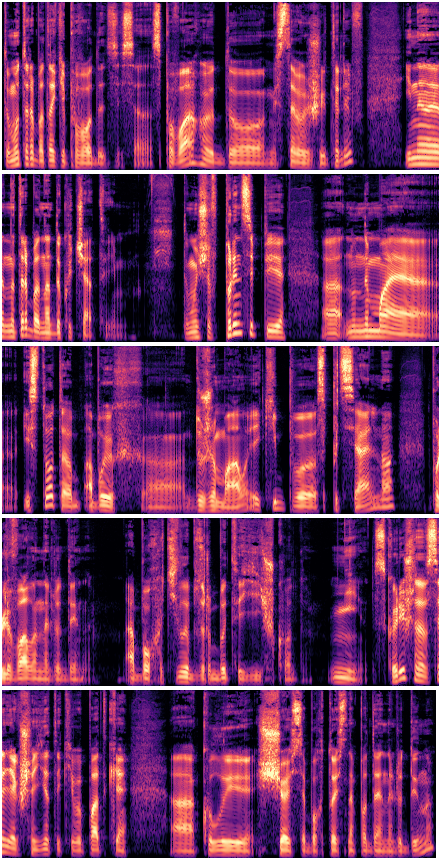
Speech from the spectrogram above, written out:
Тому треба так і поводитися з повагою до місцевих жителів, і не не треба надокучати їм. Тому що, в принципі, ну немає істот або їх дуже мало, які б спеціально полювали на людину або хотіли б зробити їй шкоду. Ні. Скоріше за все, якщо є такі випадки, коли щось або хтось нападе на людину,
